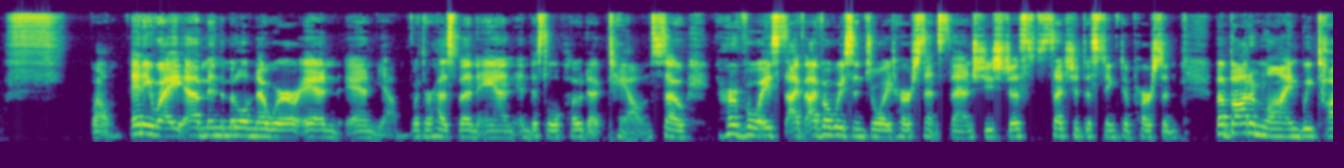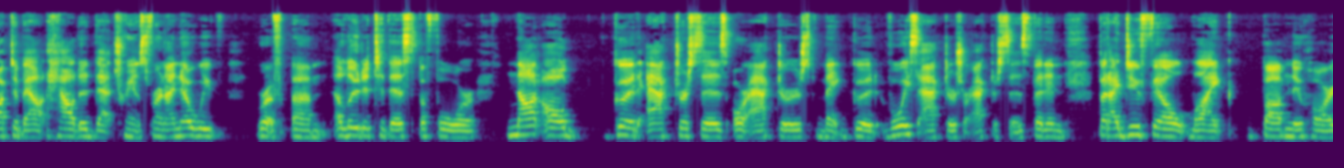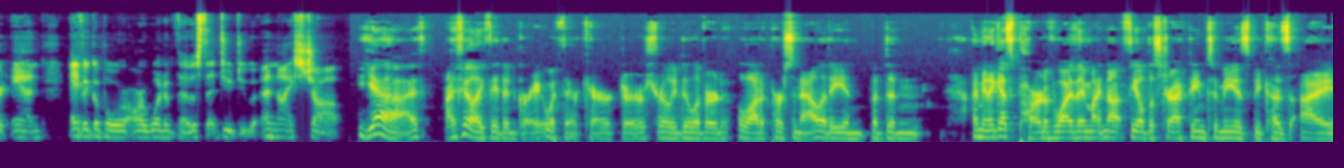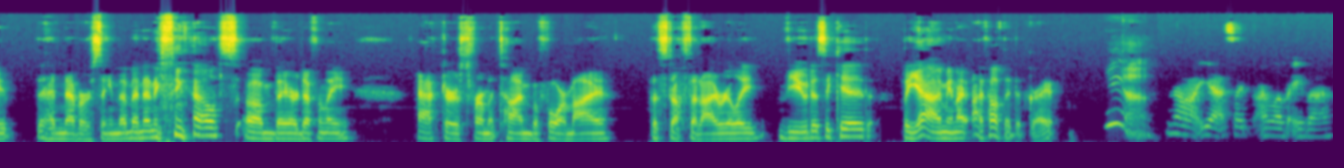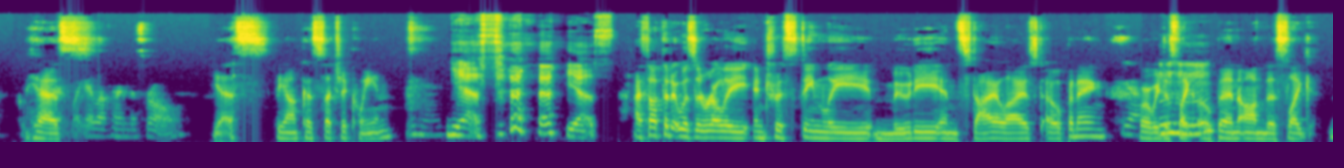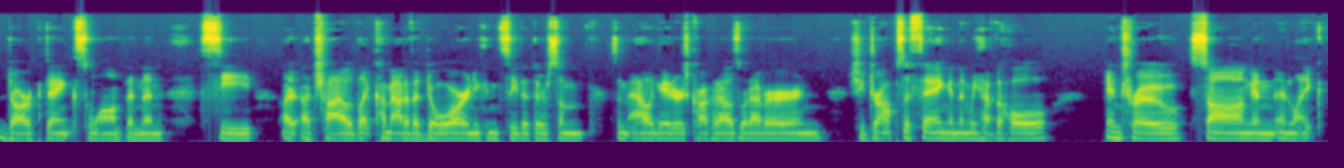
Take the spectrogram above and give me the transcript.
well anyway um in the middle of nowhere and and yeah with her husband and in this little podunk town. So her voice I've, I've always enjoyed her since then. She's just such a distinctive person. But bottom line we talked about how did that transfer. And i know we've um, alluded to this before not all good actresses or actors make good voice actors or actresses but in but i do feel like bob newhart and eva gabor are one of those that do do a nice job Yeah, I I feel like they did great with their characters. Really delivered a lot of personality, and but didn't. I mean, I guess part of why they might not feel distracting to me is because I had never seen them in anything else. Um, they are definitely actors from a time before my the stuff that I really viewed as a kid. But yeah, I mean, I, I thought they did great. yeah No, yes, I, I love Ava. Yes. Like, I love her in this role. Yes, Bianca's such a queen. Mm-hmm. Yes. yes. I thought that it was a really interestingly moody and stylized opening Yeah. where we just like mm-hmm. open on this like dark dank swamp and then see a, a child like come out of a door and you can see that there's some some alligators, crocodiles, whatever and she drops a thing and then we have the whole intro song and and like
